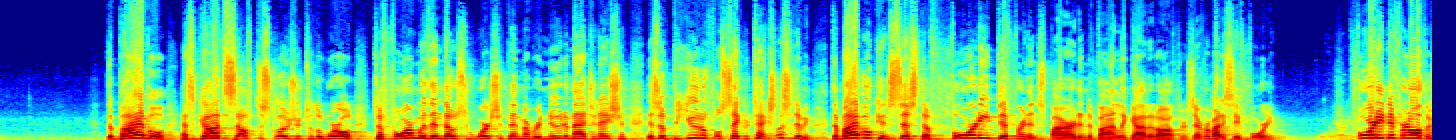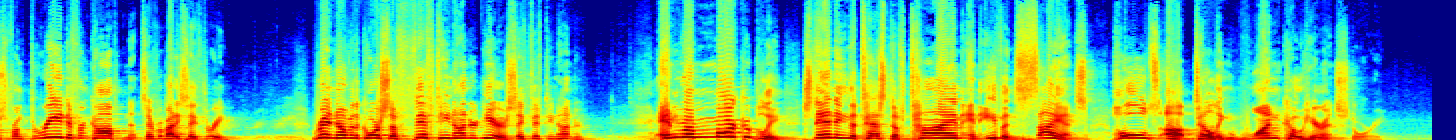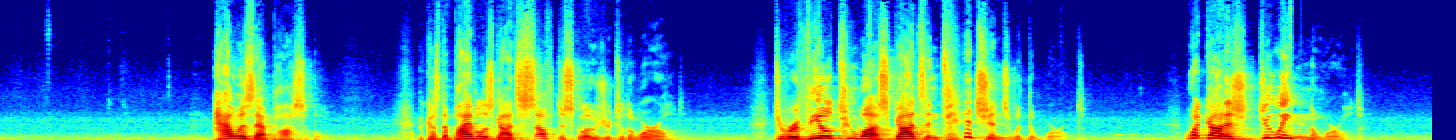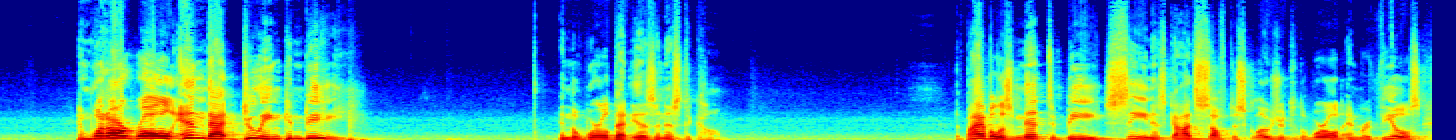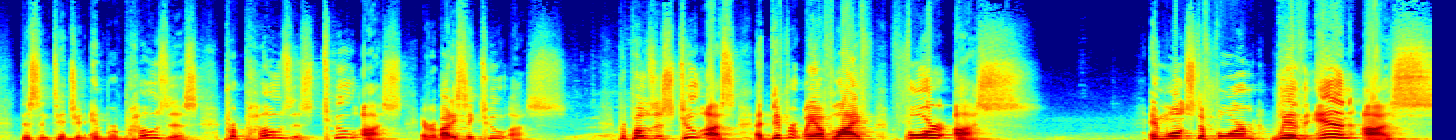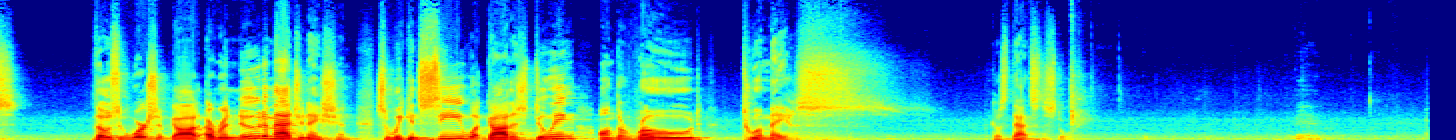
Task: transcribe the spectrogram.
The Bible, as God's self disclosure to the world, to form within those who worship Him a renewed imagination, is a beautiful sacred text. Listen to me. The Bible consists of 40 different inspired and divinely guided authors. Everybody say 40. 40 different authors from three different continents. Everybody say three written over the course of 1,500 years. Say 1,500. And remarkably, standing the test of time and even science, holds up telling one coherent story. How is that possible? Because the Bible is God's self disclosure to the world, to reveal to us God's intentions with the world, what God is doing in the world, and what our role in that doing can be in the world that is and is to come. The Bible is meant to be seen as God's self disclosure to the world and reveals this intention and proposes, proposes to us. Everybody say to us. Proposes to us a different way of life for us and wants to form within us, those who worship God, a renewed imagination so we can see what God is doing on the road to Emmaus. Because that's the story.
